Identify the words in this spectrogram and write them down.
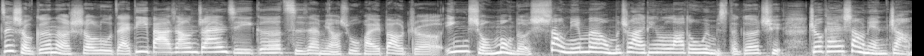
这首歌呢，收录在第八张专辑，歌词在描述怀抱着英雄梦的少年们。我们就来听 Lado Wimps 的歌曲《周刊少年 Jump》。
